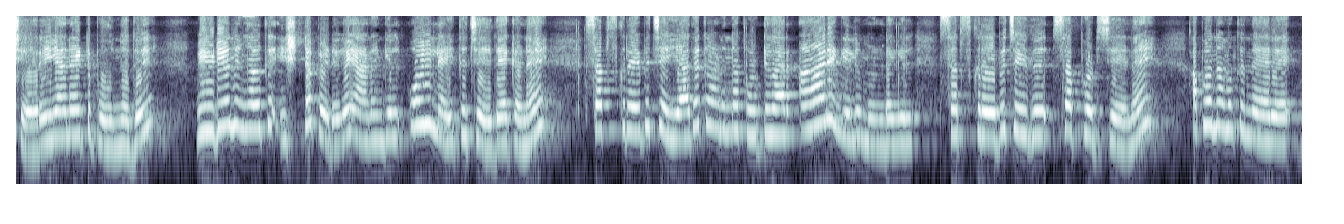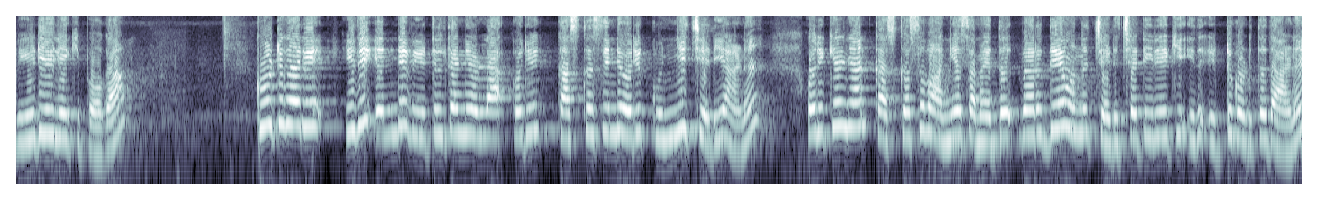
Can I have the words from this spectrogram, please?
ഷെയർ ചെയ്യാനായിട്ട് പോകുന്നത്. വീഡിയോ നിങ്ങൾക്ക് ഇഷ്ടപ്പെടുകയാണെങ്കിൽ ഒരു ലൈക്ക് ചെയ്തേക്കണേ. സബ്സ്ക്രൈബ് ചെയ്യാതെ കാണുന്ന കൂട്ടുകാർ ആരെങ്കിലും ഉണ്ടെങ്കിൽ സബ്സ്ക്രൈബ് ചെയ്ത് സപ്പോർട്ട് ചെയ്യണേ. അപ്പോൾ നമുക്ക് നേരെ വീഡിയോയിലേക്ക് പോകാം. കൂട്ടുകാരെ ഇത് എന്റെ വീട്ടിൽ തന്നെയുള്ള ഒരു കസ്കസിന്റെ ഒരു കുഞ്ഞു ചെടിയാണ്. ഒരിക്കൽ ഞാൻ കസ്കസ് വാങ്ങിയ സമയത്ത് വെറുതെ ഒന്ന് ചെടിച്ചട്ടിയിലേക്ക് ഇത് ഇട്ട് കൊടുത്തതാണ്.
